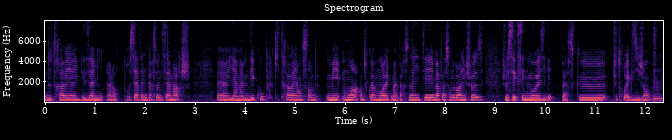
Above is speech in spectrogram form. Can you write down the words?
de travailler avec des amis. Alors pour certaines personnes, ça marche. Euh, Il y a même des couples qui travaillent ensemble. Mais moi, en tout cas moi, avec ma personnalité, ma façon de voir les choses, je sais que c'est une mauvaise idée parce que je suis trop exigeante. Mm.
